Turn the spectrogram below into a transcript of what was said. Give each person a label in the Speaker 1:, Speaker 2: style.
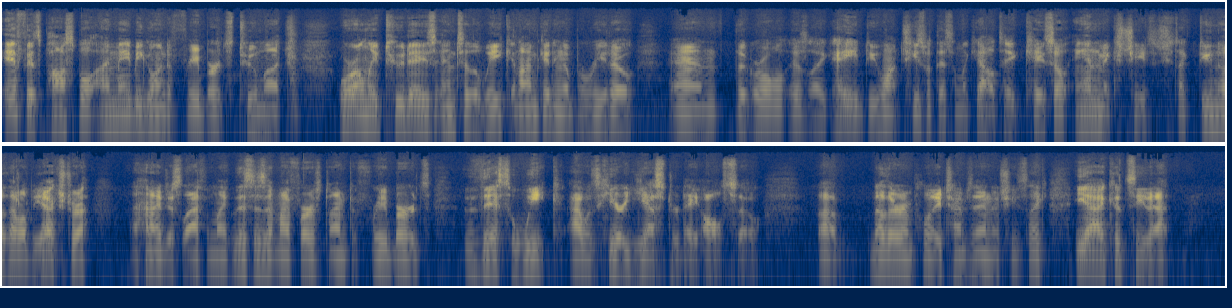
Speaker 1: if it's possible, I may be going to Freebirds too much. We're only two days into the week, and I'm getting a burrito, and the girl is like, "Hey, do you want cheese with this?" I'm like, "Yeah, I'll take queso and mixed cheese." She's like, "Do you know that'll be extra?" And I just laugh. I'm like, "This isn't my first time to Freebirds this week. I was here yesterday also." Uh, another employee chimes in, and she's like, "Yeah, I could see that."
